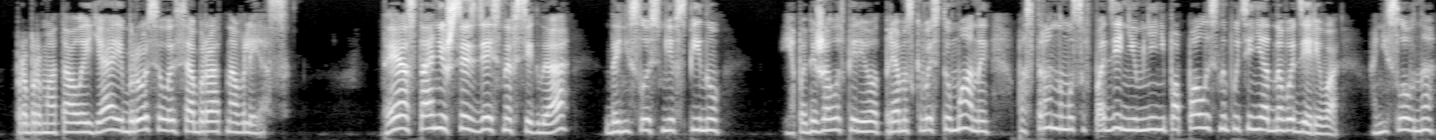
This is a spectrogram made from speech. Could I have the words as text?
— пробормотала я и бросилась обратно в лес. «Ты останешься здесь навсегда?» — донеслось мне в спину. Я побежала вперед, прямо сквозь туманы. По странному совпадению мне не попалось на пути ни одного дерева. Они словно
